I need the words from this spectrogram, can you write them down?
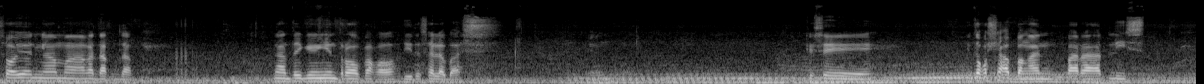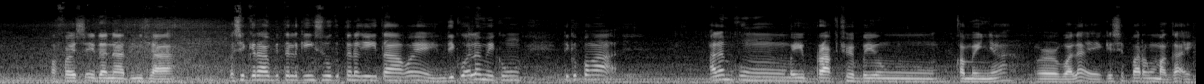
So yun nga mga kadakdak. Nantay ko yun yung tropa ko dito sa labas. Yun. Kasi dito ko siya abangan para at least pa-first aidan natin siya. Kasi grabe talaga yung sugat na nakikita ko eh. Hindi ko alam eh kung hindi ko pa nga alam kung may fracture ba yung kamay niya or wala eh kasi parang maga eh.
